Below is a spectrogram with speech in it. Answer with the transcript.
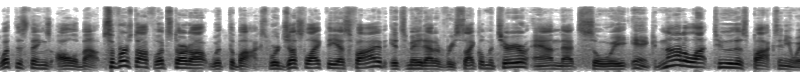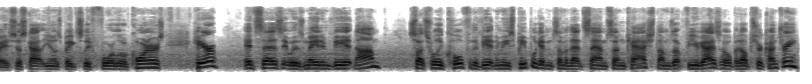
what this thing's all about. So first off, let's start out with the box. We're just like the S5, it's made out of recycled material and that soy ink. Not a lot to this box anyway, it's just got, you know, it's basically four little corners. Here, it says it was made in Vietnam. So that's really cool for the Vietnamese people getting some of that Samsung cash. Thumbs up for you guys. I hope it helps your country.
